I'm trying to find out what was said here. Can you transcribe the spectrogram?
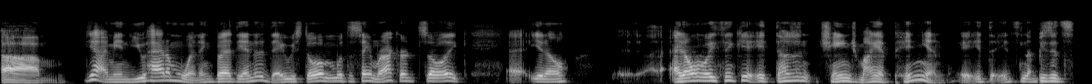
um, yeah, I mean, you had them winning, but at the end of the day, we still have them with the same record. So, like, uh, you know, I don't really think it, it doesn't change my opinion. It, it it's not because it's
